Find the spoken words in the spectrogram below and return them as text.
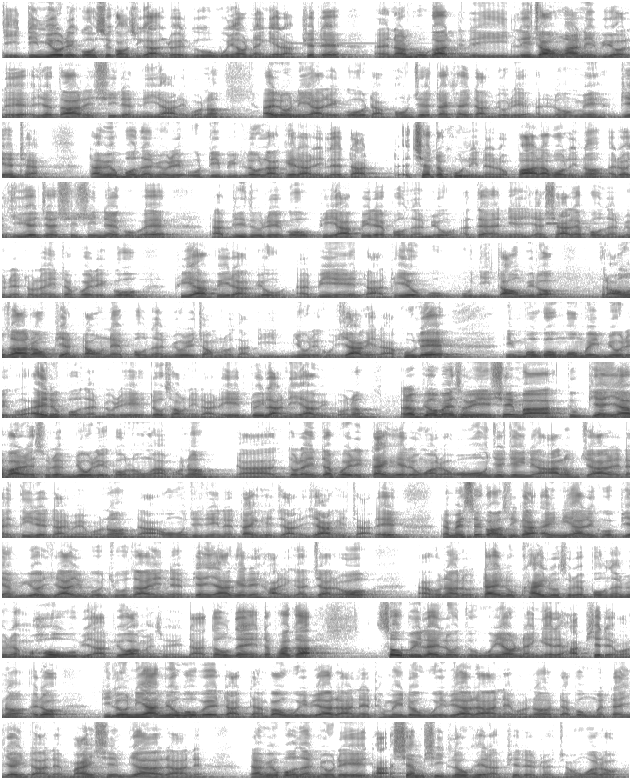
ဒီဒီမျိုးတွေကိုစစ်ကောင်စီကအလွယ်တကူဝင်ရောက်နိုင်ခဲ့တာဖြစ်တယ်အဲနောက်တစ်ခုကဒီလေချောင်းကနေပြီးတော့လည်းအရက်သားတွေရှိတဲ့နေရာတွေပေါ့နော်အဲ့လိုနေရာတွေကိုဒါဘုံကျဲတိုက်ခိုက်တာမျိုးတွေအလွန်မင်းအပြင်းထန်ဒါမျိုးပုံစံမျိုးတွေ OTP လှုပ်လာခဲ့တာတွေလည်းဒါအချက်တစ်ခုအနေနဲ့တော့ပါတာပေါ့လေနော်အဲ့တော့ရည်ရွယ်ချက်ရှိရှိနဲ့ကိုပဲဒါပြည်သူတွေကိုဖိအားပေးတဲ့ပုံစံမျိုးအသက်အန္တရာယ်ရန်ရှာတဲ့ပုံစံမျိုးနဲ့တော်လိုင်းတပ်ဖွဲ့တွေကိုဖိအားပေးတာမျိုးအဲပြီးရင်ဒါတရုတ်ကိုကူညီတောင်းပြီးတော့တရောင်းစားတောင်းပြန်တောင်းတဲ့ပုံစံမျိုးတွေကြောင့်မလို့ဒါဒီမျိုးတွေကိုရခဲ့တာအခုလည်းဒီမိုးကုတ်မိုးမိတ်မျိုးတွေကိုအဲ့လိုပုံစံမျိုးတွေလှုပ်ဆောင်နေတာတွေတွေ့လာနေရပြီပေါ့နော်အဲ့တော့ပြောမယ်ဆိုရင်ရှေ့မှာသူပြန်ရပါတယ်ဆိုတဲ့မျိုးတွေအကုန်လုံးကပေါ့နော်ဒါတော်လိုင်းတပ်ဖွဲ့တွေတိုက်ခဲ့တုန်းကတော့အုံးချင်းချင်းနဲ့အားလုံးကြားတဲ့အတိုင်းသိတဲ့အတိုင်းပဲပေါ့နော်ဒါအုံးချင်းချင်းနဲ့တိုက်ခဲ့ကြတယ်ရခဲ့ကြတယ်ဒါပေမဲ့စစ်ကောင်စီကအဲ့နေရာတွေကိုပြန်ပြီးတော့ရယူဖို့စ조사ရင်းနဲ့ပြန်ရခဲ့တဲ့ဟာတွေကကြတော့ဒါ ခုနလိုတိုက်လို့ခိုက်လို့ဆိုတဲ့ပုံစံမျိုးနဲ့မဟုတ်ဘူးဗျာပြောရမယ်ဆိုရင်ဒါသုံးသက်ရင်တစ်ဖက်ကစုပ်ပေးလိုက်လို့သူဝင်ရောက်နိုင်ခဲ့တဲ့ဟာဖြစ်တယ်ပေါ့နော်အဲ့တော့ဒီလိုနေရာမျိုးကိုပဲဒါတံပတ်ဝေပြတာနဲ့ထမင်းတော့ဝေပြတာနဲ့ပေါ့နော်ဒါပုံမတန်ရိုက်တာနဲ့မိုင်းရှင်းပြတာနဲ့ဒါမျိုးပုံစံမျိုးတွေဒါအရှက်မရှိလုပ်ခဲ့တာဖြစ်တဲ့အတွက်ကျွန်တော်တို့ကတော့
